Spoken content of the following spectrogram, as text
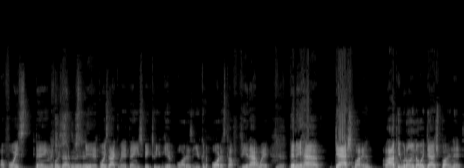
a voice thing that Voice you activated. yeah, voice activated thing you speak to. You can give orders and you can order stuff via that way. Yeah. Then they have Dash Button. A lot of people don't even know what Dash Button is.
